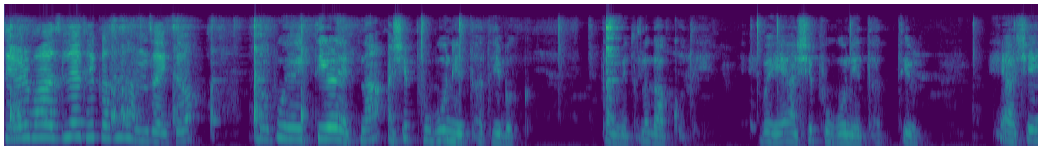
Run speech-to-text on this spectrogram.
तीळ भाजलेत हे कसं समजायचं? बाबू हे तीळ आहेत ना असे फुगून येतात हे बघ. थांब मी तुला दाखवते. हे बघ हे असे फुगून येतात तीळ. हे असे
